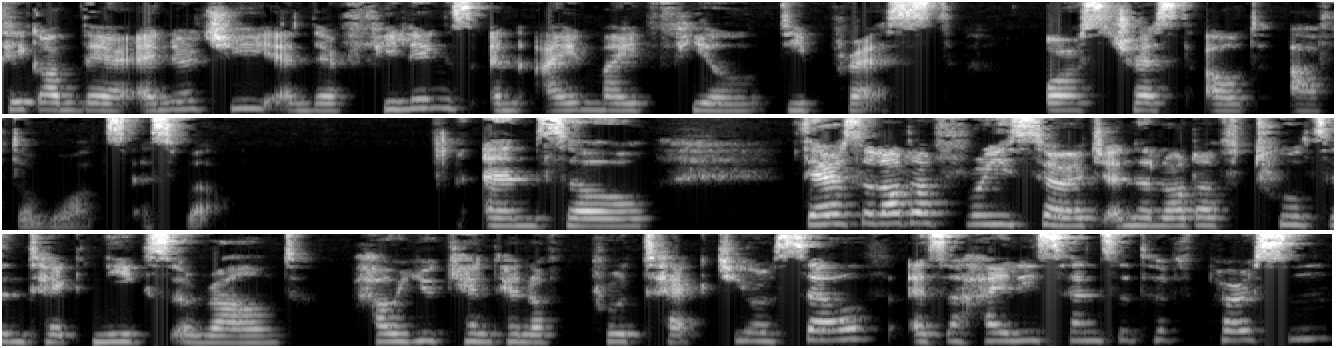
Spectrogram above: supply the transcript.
take on their energy and their feelings, and I might feel depressed or stressed out afterwards as well. And so, there's a lot of research and a lot of tools and techniques around how you can kind of protect yourself as a highly sensitive person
